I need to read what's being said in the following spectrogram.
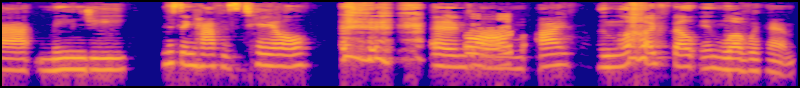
cat, mangy, missing half his tail. and um, I in love, I fell in love with him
